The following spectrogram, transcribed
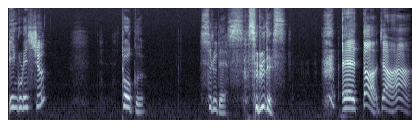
English talk、するです。するです。えっと、じゃあ、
